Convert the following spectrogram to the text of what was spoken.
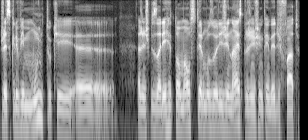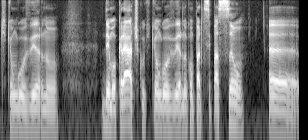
já escrevi muito que é, a gente precisaria retomar os termos originais para a gente entender de fato o que, que é um governo democrático, o que, que é um governo com participação é,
